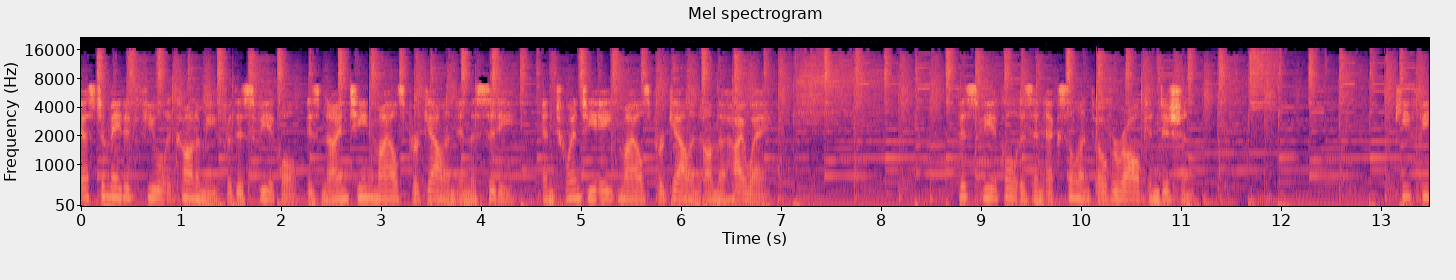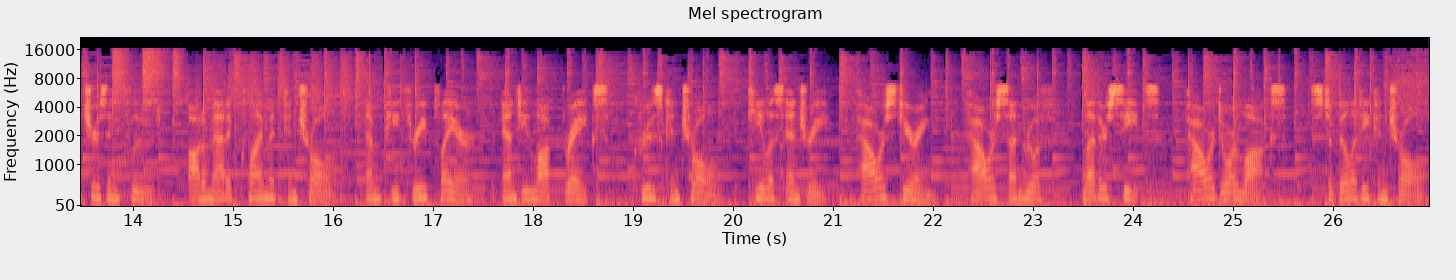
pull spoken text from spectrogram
Estimated fuel economy for this vehicle is 19 miles per gallon in the city, and 28 miles per gallon on the highway. This vehicle is in excellent overall condition. Key features include, automatic climate control, MP3 player, anti-lock brakes, cruise control, keyless entry, power steering, power sunroof, leather seats, power door locks, stability control,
